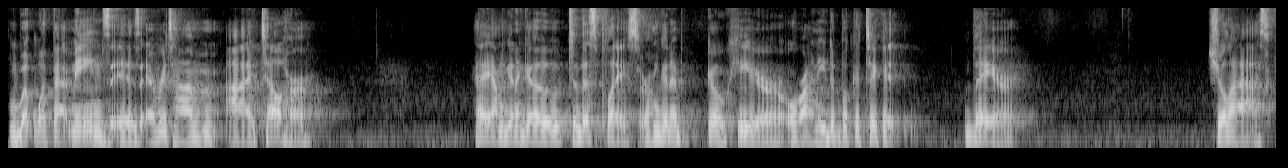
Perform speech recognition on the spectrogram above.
But what that means is every time I tell her, hey, I'm going to go to this place, or I'm going to go here, or I need to book a ticket there, she'll ask,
